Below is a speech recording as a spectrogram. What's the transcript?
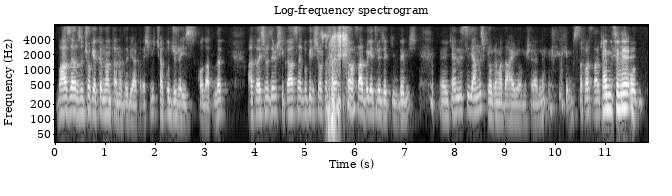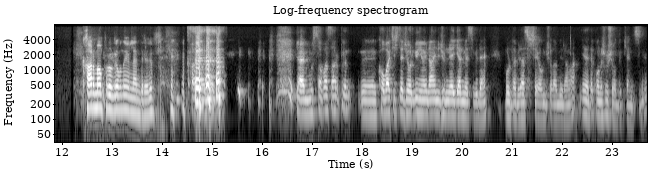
bazılarımızın çok yakından tanıdığı bir arkadaşımız. Çapulcu Reis kod adlı. Arkadaşımız demiş ki Galatasaray bu gidişle orta sahaya Mustafa Sarp'ı getirecek gibi demiş. Ee, kendisi yanlış programa dahil olmuş herhalde. Mustafa Sarp. Kendisini Karman programına yönlendirelim. yani Mustafa Sarp'ın e, Kovac ile Jorginho ile aynı cümleye gelmesi bile burada biraz şey olmuş olabilir ama yine de konuşmuş olduk kendisini.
